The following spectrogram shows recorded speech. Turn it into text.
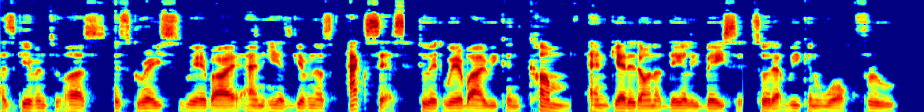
has given to us this grace whereby, and He has given us access to it whereby we can come and get it on a daily basis so that we can walk through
